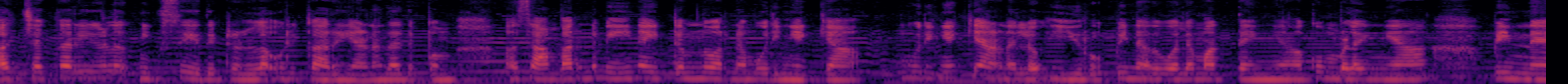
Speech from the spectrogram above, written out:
പച്ചക്കറികൾ മിക്സ് ചെയ്തിട്ടുള്ള ഒരു കറിയാണ്. അതായത് ഇപ്പം സാമ്പാറിന്റെ മെയിൻ ഐറ്റം എന്ന് പറഞ്ഞാൽ മുരിങ്ങയ്ക്ക മുരിങ്ങയ്ക്കയാണല്ലോ ഹീറോ പിന്നെ അതുപോലെ മത്തങ്ങ കുമ്പളങ്ങ പിന്നെ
